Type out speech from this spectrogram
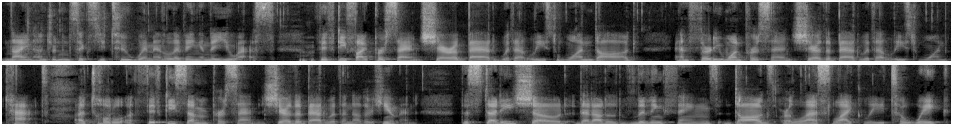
962 women living in the US. 55% share a bed with at least one dog, and 31% share the bed with at least one cat. A total of 57% share the bed with another human. The study showed that out of living things, dogs are less likely to wake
